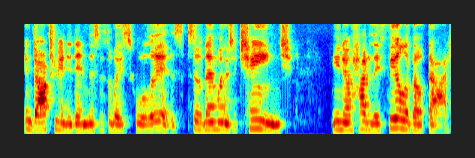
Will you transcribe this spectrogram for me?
indoctrinated in, this is the way school is. So then when there's a change, you know, how do they feel about that?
